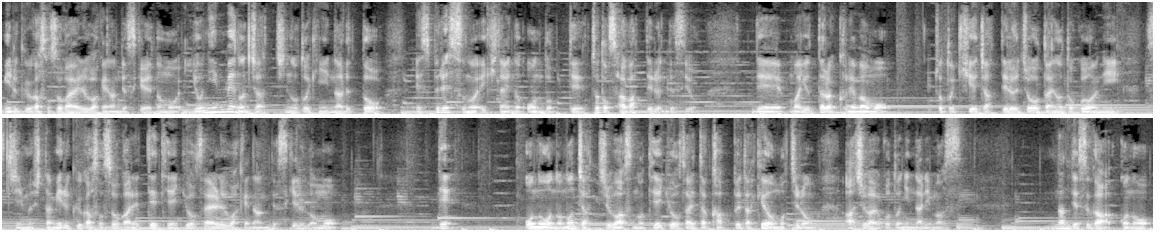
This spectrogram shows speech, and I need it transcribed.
ミルクが注がれるわけなんですけれども4人目のジャッジの時になるとエスプレッソの液体の温度ってちょっと下がってるんですよ。でまあ言ったらクレマもちょっと消えちゃってる状態のところにスチームしたミルクが注がれて提供されるわけなんですけれども。で各々のジャッジはその提供されたカップだけをもちろん味わうことになりますなんですがこの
